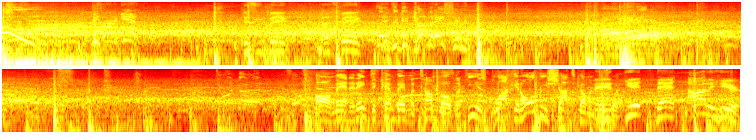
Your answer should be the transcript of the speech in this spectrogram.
Oh! He's hurt again! This is big. That's big. Lands a good combination. It ain't Dikembe Mutombo, but he is blocking all these shots coming his Man, way. get that out of here.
